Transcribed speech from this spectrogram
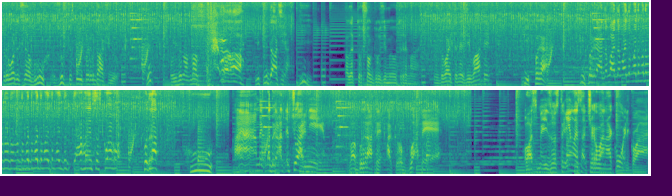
переводиться в рух зубчастою передачею. Ой, до нас. А, ліквідація! Електрошок, друзі, ми отримали. Тож давайте не зівати. І вперед! І вперед! Давай, давай, давай, давай, давай, давай, давай, давай, давай, давай, дотягуємося скоро! Квадрат! Ху! А, ми квадрати чорні! Два брати акробати! Ось ми й зустрілися, червона кулька.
